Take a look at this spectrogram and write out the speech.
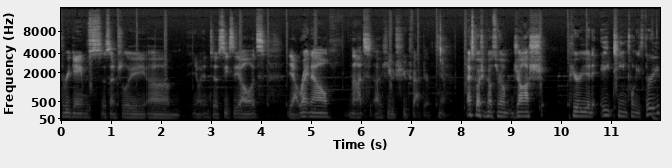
three games essentially, um, you know, into CCL. It's yeah, right now, not a huge, huge factor. Yeah. Next question comes from Josh, period 1823.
